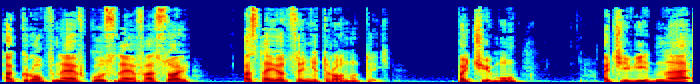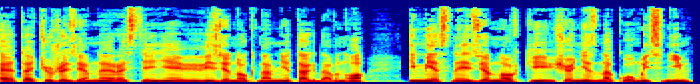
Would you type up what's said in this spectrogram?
а крупная вкусная фасоль остается нетронутой. Почему? Очевидно, это чужеземное растение ввезено к нам не так давно, и местные зерновки еще не знакомы с ним.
